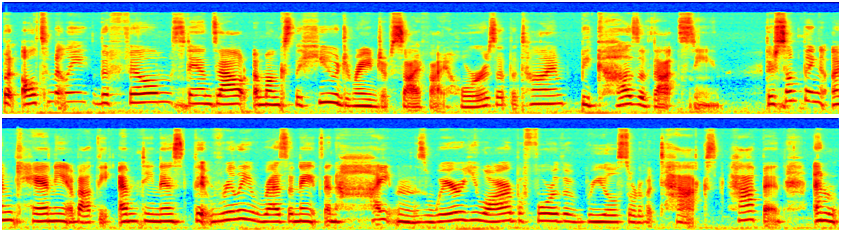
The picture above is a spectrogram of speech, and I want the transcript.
But ultimately, the film stands out amongst the huge range of sci fi horrors at the time because of that scene. There's something uncanny about the emptiness that really resonates and heightens where you are before the real sort of attacks happen. And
